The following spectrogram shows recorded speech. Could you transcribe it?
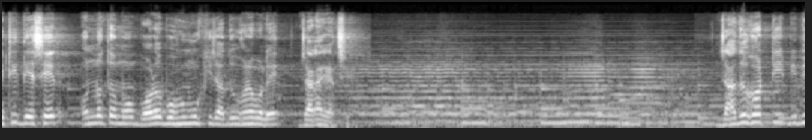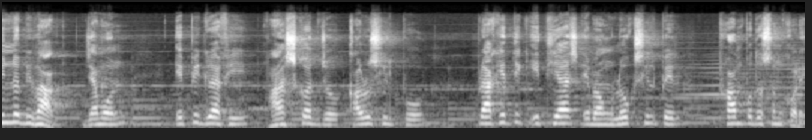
এটি দেশের অন্যতম বড় বহুমুখী জাদুঘর বলে জানা গেছে। জাদুঘরটি বিভিন্ন বিভাগ, যেমন এপিগ্রাফি ভাস্কর্য, কারুশিল্প, প্রাকৃতিক ইতিহাস এবং লোকশিল্পের ফর্ম প্রদর্শন করে।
